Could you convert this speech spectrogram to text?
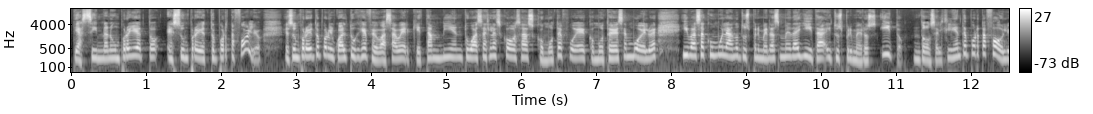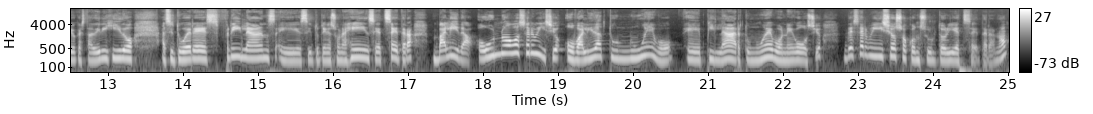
te asignan un proyecto, es un proyecto portafolio. Es un proyecto por el cual tu jefe va a saber que también tú haces las cosas, cómo te fue, cómo te desenvuelve y vas acumulando tus primeras medallitas y tus primeros hitos. Entonces, el cliente portafolio que está dirigido a si tú eres freelance, eh, si tú tienes una agencia, etcétera, valida o un nuevo servicio o valida tu nuevo eh, pilar, tu nuevo negocio de servicios o consultoría, etcétera, ¿no?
